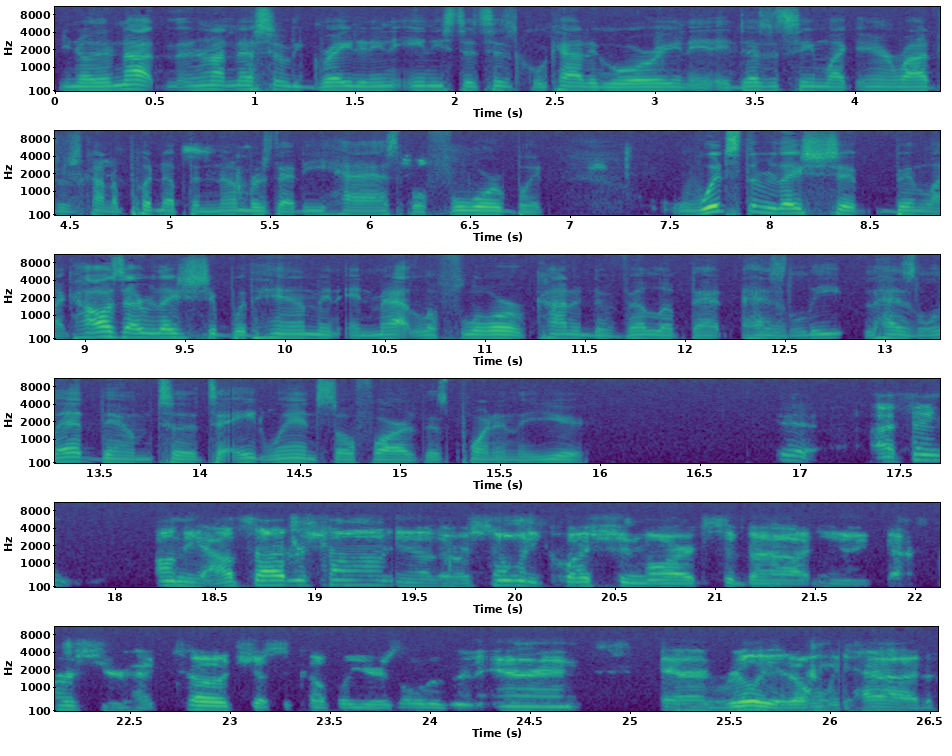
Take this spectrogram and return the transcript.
you know they're not they're not necessarily great in any, any statistical category, and it, it, doesn't seem like Aaron Rodgers is kind of putting up the numbers that he has before. But what's the relationship been like? How has that relationship with him and, and Matt LaFleur kind of developed that has lead, has led them to, to eight wins so far at this point in the year? Yeah, I think on the outside, Rashawn, you know, there were so many question marks about, you know, you've got a first year head coach, just a couple years older than Aaron. Aaron really had only had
